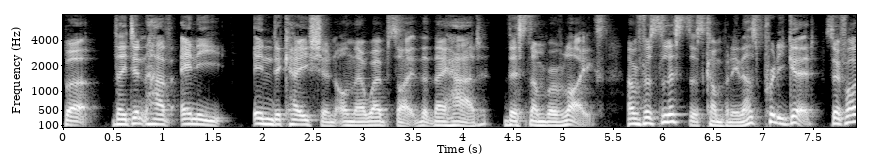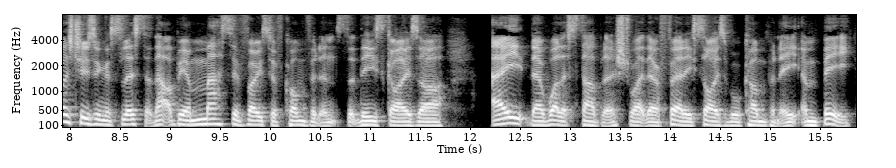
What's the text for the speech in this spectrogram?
but they didn't have any indication on their website that they had this number of likes. And for a solicitor's company, that's pretty good. So if I was choosing a solicitor, that would be a massive vote of confidence that these guys are a they're well established, right? They're a fairly sizable company, and b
